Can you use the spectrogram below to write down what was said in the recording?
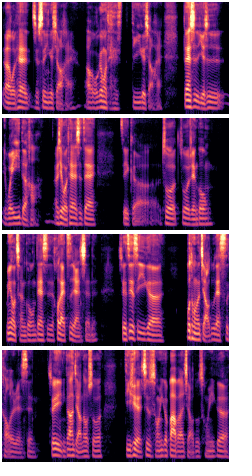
呃，我太太就生一个小孩啊，我跟我太太第一个小孩，但是也是唯一的哈，而且我太太是在这个做做人工没有成功，但是后来自然生的，所以这是一个不同的角度在思考的人生。所以你刚刚讲到说，的确就是从一个爸爸的角度，从一个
